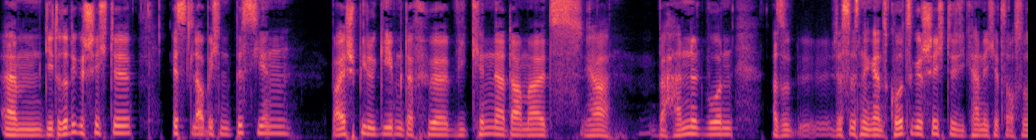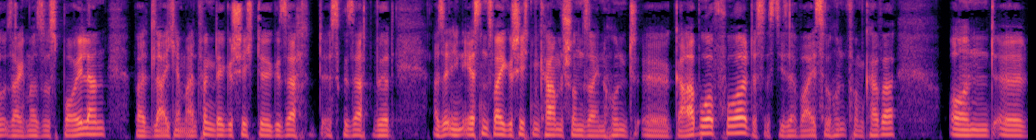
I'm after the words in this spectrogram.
Ähm, die dritte Geschichte ist, glaube ich, ein bisschen beispielgebend dafür, wie Kinder damals ja behandelt wurden. Also das ist eine ganz kurze Geschichte, die kann ich jetzt auch so, sag ich mal, so spoilern, weil gleich am Anfang der Geschichte gesagt, es gesagt wird, also in den ersten zwei Geschichten kam schon sein Hund äh, Gabor vor, das ist dieser weiße Hund vom Cover, und äh,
